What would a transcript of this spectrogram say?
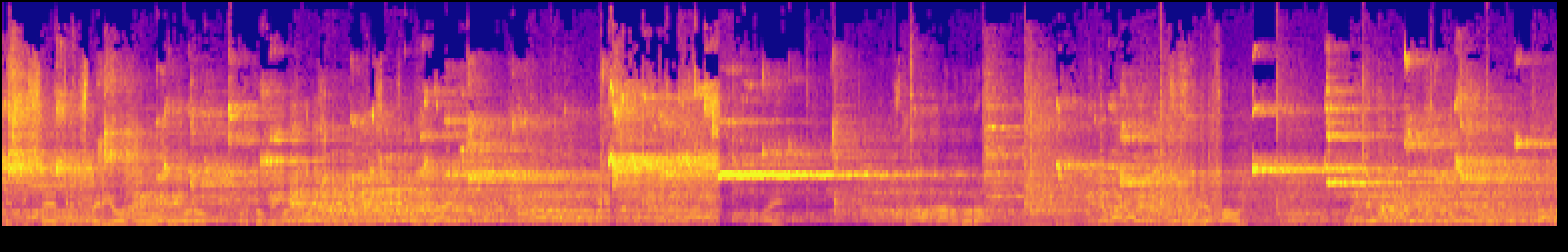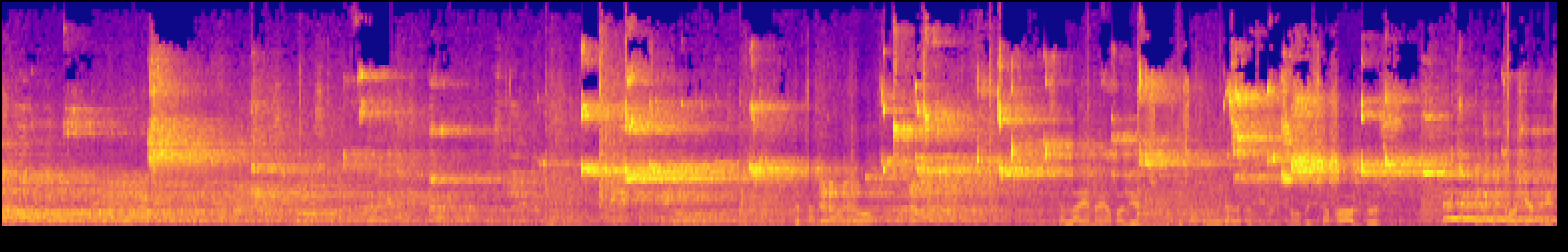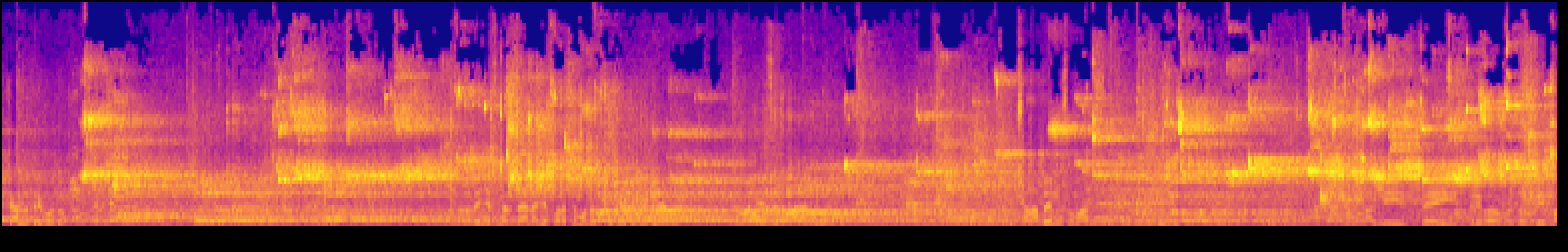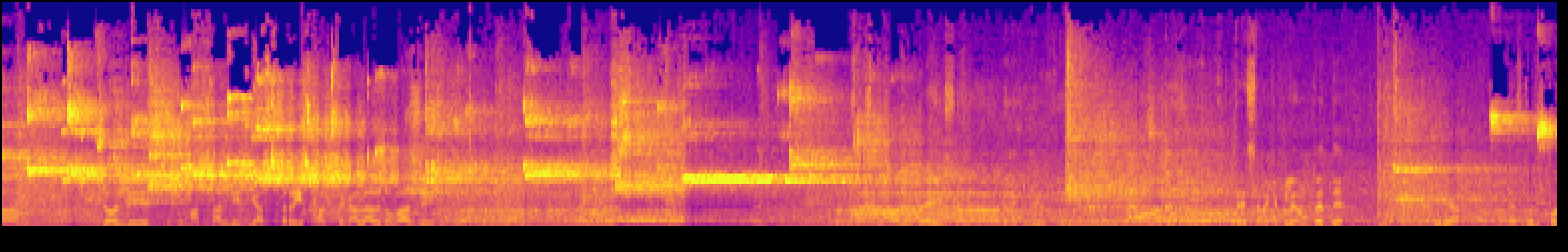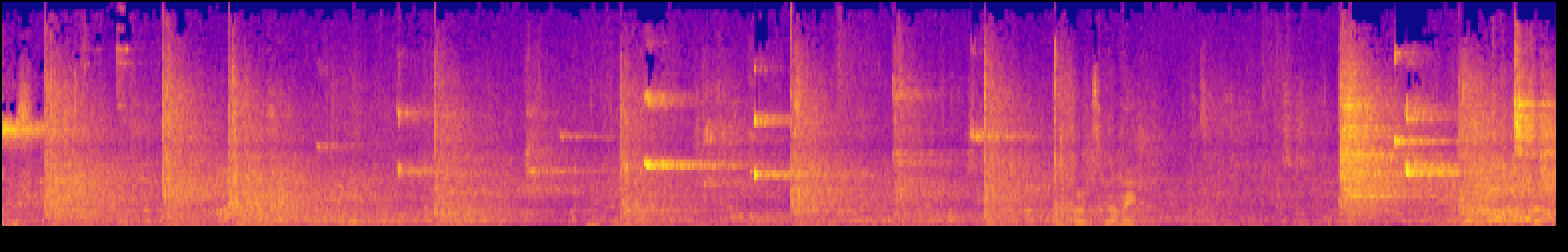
και της ε, τρίτης περίοδου γρήγορο πρωτοβήμα του Ματζουρίδη που γύρισε από το baseline αλλά πάει στον Παγάνο τώρα κρίμα για φάουλ τέταρτο μοναδικό καλά, ενώ οι απαλίες τους ούτε σε αυτό το μεγάλο το έχουν χρησιμοποιήσει τα φάουλ τους. Κρυστικός για τρεις και άλλο τρίποντο. 49-41 διαφορά σε μονοσκή για την πλέον. Οι απαλίες δεν τα παρατούν και ξαναμπαίνουν στο μάτς. Μασαλής, Μπέις, γρήγορο πρώτο βήμα. Τζόλης, Μασαλής για τρεις, πάτησε καλά, δεν το βάζει. Πρώτη φάση του φάουλ ο Μπέις, αλλά δεν έχει δει ότι η ομάδα έχει 4 και πλέον 5. Κυρία, για εύκολους πόντους. Τον χρόνο στη γραμμή. Την πρώτη.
